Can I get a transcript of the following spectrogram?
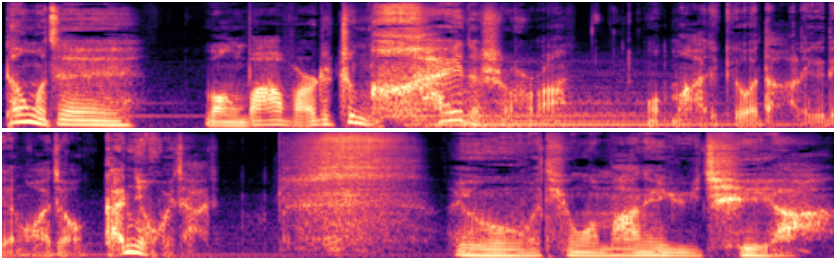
当我在。网吧玩的正嗨的时候啊，我妈就给我打了一个电话，叫我赶紧回家去。哎呦，我听我妈那语气呀，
